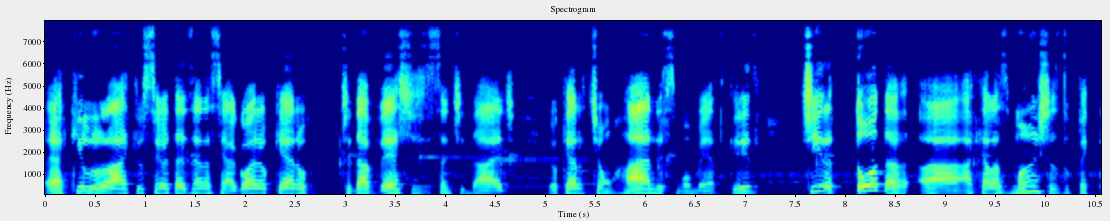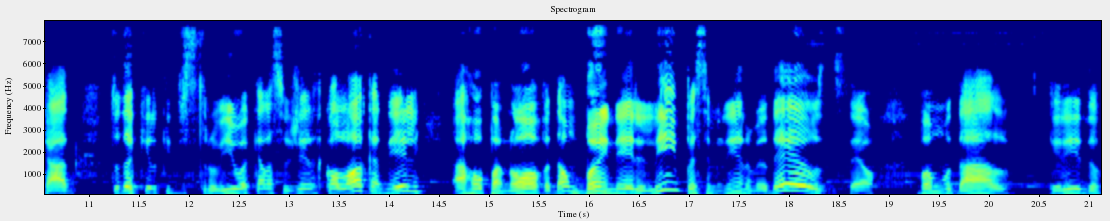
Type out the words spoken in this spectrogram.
É aquilo lá que o Senhor está dizendo assim: agora eu quero te dar vestes de santidade, eu quero te honrar nesse momento, querido. Tira todas aquelas manchas do pecado, tudo aquilo que destruiu, aquela sujeira, coloca nele a roupa nova, dá um banho nele, limpa esse menino, meu Deus do céu, vamos mudá-lo, querido.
